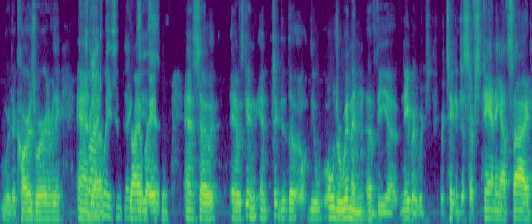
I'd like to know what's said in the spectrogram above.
where their cars were and everything, and uh, driveways and things. driveways, and, and so it was getting, and particularly the the older women of the uh, neighborhood were, were taking just sort of standing outside,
